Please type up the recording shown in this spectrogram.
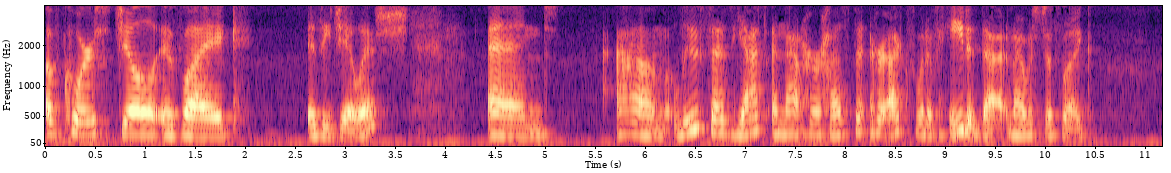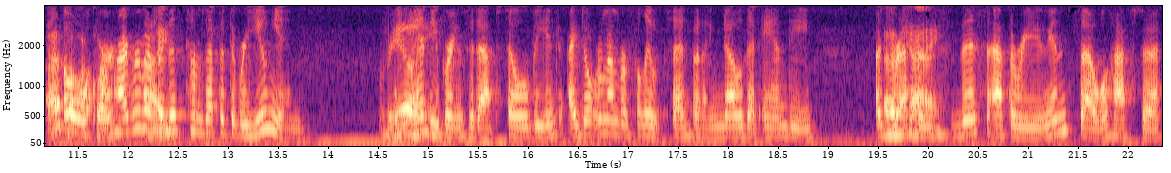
Of course, Jill is like, is he Jewish? And um, Lou says yes, and that her husband, her ex, would have hated that. And I was just like, that's Oh, awkward. I remember this comes up at the reunion. Really? Andy brings it up, so it'll be. Int- I don't remember fully what said, but I know that Andy addresses this at the reunion. So we'll have to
